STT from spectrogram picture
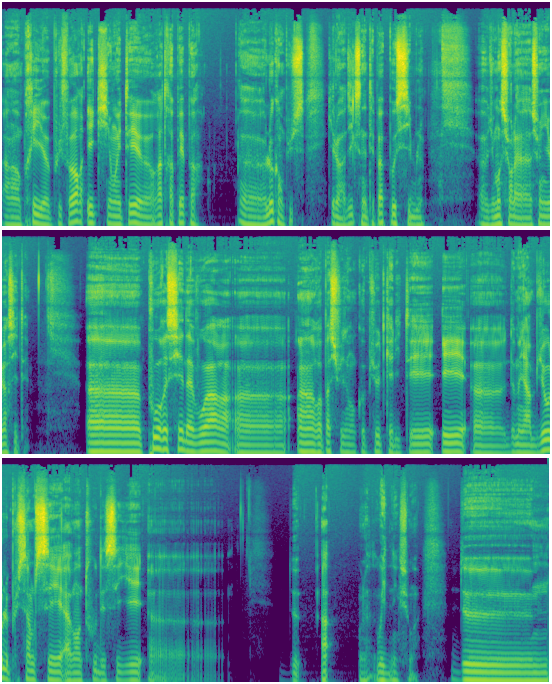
à un prix plus fort et qui ont été rattrapés par le campus, qui leur a dit que ce n'était pas possible, du moins sur l'université. Pour essayer d'avoir un repas suffisamment copieux, de qualité et de manière bio, le plus simple c'est avant tout d'essayer de ah oula, oui excuse-moi de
